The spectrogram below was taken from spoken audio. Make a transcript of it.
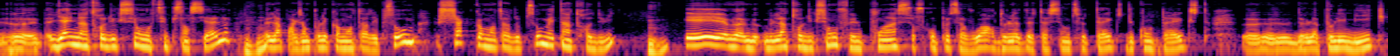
il y a une introduction substantielle. Mhm. Là, par exemple, pour les commentaires des psaumes, chaque commentaire de psaume est introduit. Mhm. Et euh, l'introduction fait le point sur ce qu'on peut savoir de la datation de ce texte, du contexte, euh, de la polémique,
